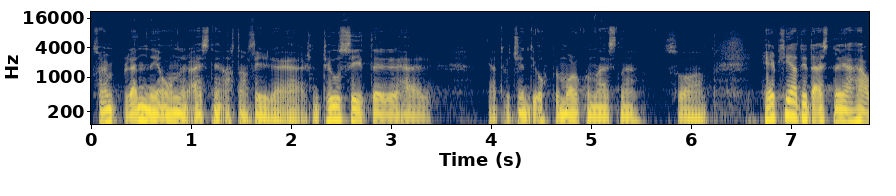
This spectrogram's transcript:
Så en brännig under eisne 18-4 är som to sitter här. Ja, du inte upp i morgon eisne. Så här blir det eisne jag har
